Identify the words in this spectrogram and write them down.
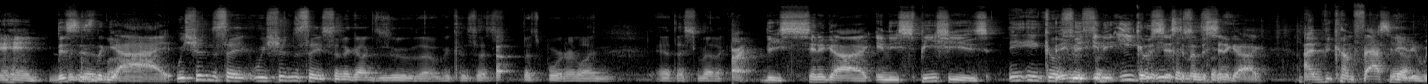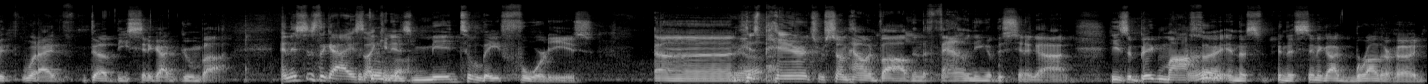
And this The is the guy we shouldn't say we shouldn't say synagogue zoo though because that's Uh, that's borderline anti-Semitic. All right, the synagogue in the species E- in the, ecosystem. in the ecosystem of the synagogue, I've become fascinated Yeah. with what I've dubbed the synagogue Goombah. And this is the guy who's The like in his mid to late 40s. Um, His parents were somehow involved in the founding of the synagogue. He's a big macher Ooh. in the, in the synagogue brotherhood.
